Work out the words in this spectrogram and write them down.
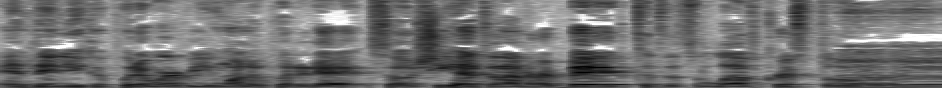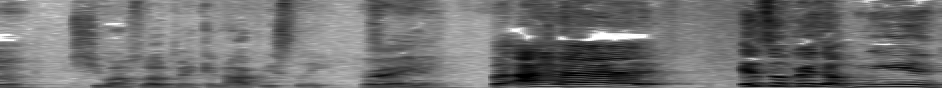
and then you can put it wherever you want to put it at. So she has it under her bed because it's a love crystal. Mhm. She wants love making, obviously. So, Right. yeah. But I had it's so crazy. Me and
